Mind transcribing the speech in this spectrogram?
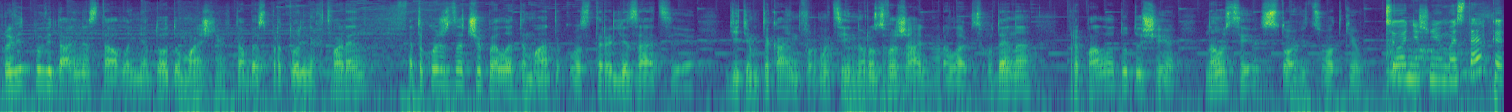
про відповідальне ставлення до домашніх та безпритульних тварин, а також зачепили тематику стерилізації. Дітям така інформаційно-розважальна релакс-година припала до душі на усі 100%. Сьогоднішньої майстерки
